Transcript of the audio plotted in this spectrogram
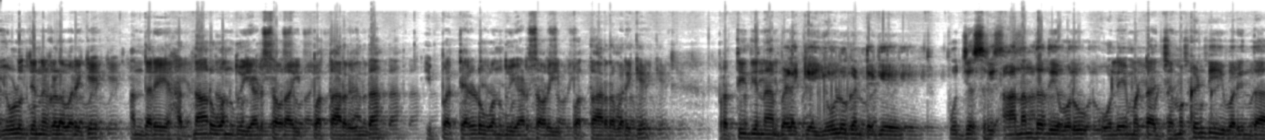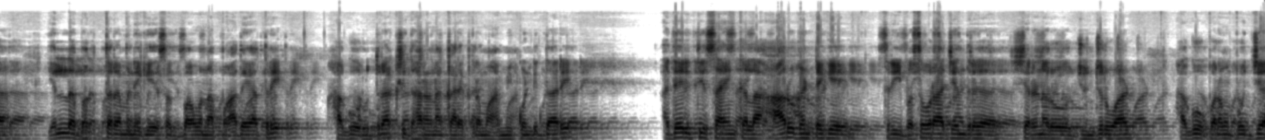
ಏಳು ದಿನಗಳವರೆಗೆ, ಅಂದರೆ ಹದಿನಾರು ಒಂದು ಎರಡು ಸಾವಿರ ಇಪ್ಪತ್ತಾರರಿಂದ ಇಪ್ಪತ್ತೆರಡು ಒಂದು ಎರಡು ಸಾವಿರ ಇಪ್ಪತ್ತಾರರವರೆಗೆ ಪ್ರತಿದಿನ ಬೆಳಗ್ಗೆ ಏಳು ಗಂಟೆಗೆ ಪೂಜ್ಯ ಶ್ರೀ ಆನಂದ ದೇವರು ಓಲೇಮಠ ಜಮಖಂಡಿ ಇವರಿಂದ ಎಲ್ಲ ಭಕ್ತರ ಮನೆಗೆ ಸದ್ಭಾವನಾ ಪಾದಯಾತ್ರೆ ಹಾಗೂ ರುದ್ರಾಕ್ಷಿ ಧಾರಣಾ ಕಾರ್ಯಕ್ರಮ ಹಮ್ಮಿಕೊಂಡಿದ್ದಾರೆ. ಅದೇ ರೀತಿ ಸಾಯಂಕಾಲ ಆರು ಗಂಟೆಗೆ ಶ್ರೀ ಬಸವರಾಜೇಂದ್ರ ಶರಣರು ಜುಂಜುರ್ವಾಡ್ ಹಾಗೂ ಪರಮಪೂಜ್ಯ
